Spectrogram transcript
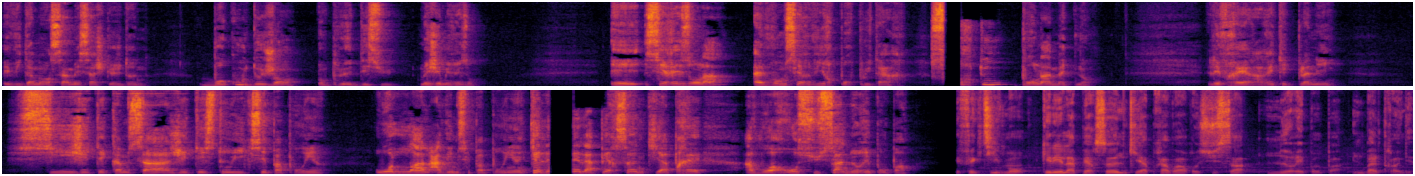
évidemment, c'est un message que je donne. Beaucoup de gens ont pu être déçus, mais j'ai mes raisons. Et ces raisons-là, elles vont me servir pour plus tard. Surtout pour là maintenant. Les frères, arrêtez de planer. Si j'étais comme ça, j'étais stoïque, c'est pas pour rien. Wallah al c'est pas pour rien. Quelle est la personne qui, après avoir reçu ça, ne répond pas? Effectivement, quelle est la personne qui, après avoir reçu ça, ne répond pas? Une baltringue.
